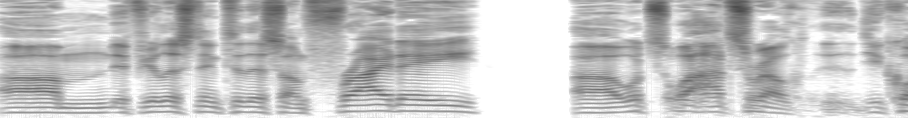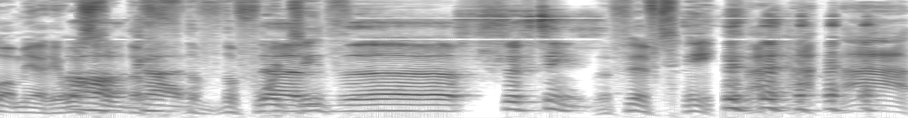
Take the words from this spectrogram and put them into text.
Um, if you're listening to this on Friday, uh, what's wow, Terrell, you caught me out here. What's oh the, Uh, 14th? the fifteenth. The 15th. yeah,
